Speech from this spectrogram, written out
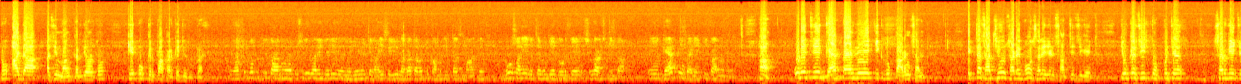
ਤੋਂ ਅੱਜ ਦਾ ਅਸੀਂ ਮੰਗ ਕਰਦੇ ਹਾਂ ਉਹਨਾਂ ਤੋਂ ਕਿ ਉਹ ਕਿਰਪਾ ਕਰਕੇ ਜ਼ਰੂਰ ਕਰ ਕੀ ਕਾਰਨ ਹੋਇਆ? ਪਿਛਲੀ ਵਾਰੀ ਜਿਹੜੀ ਮੁਹਿੰਮ ਚਲਾਈ ਸੀ ਲਗਾਤਾਰ ਉਹ 'ਤੇ ਕੰਮ ਕੀਤਾ ਸਮਾਜ 'ਤੇ, ਬਹੁਤ ਸਾਰੀਆਂ ਜਥੇਬੰਦੀਆਂ ਜੁੜ ਕੇ ਸੰਘਰਸ਼ ਕੀਤਾ। ਗੈਪ ਕਿਉਂ ਪੈ ਗਿਆ ਕੀ ਕਾਰਨ ਹੋਇਆ ਹਾਂ, ਉਹਦੇ 'ਚ ਗੈਪ ਪੈਣ ਦੇ ਇੱਕ ਦੋ ਕਾਰਨ ਸਨ। ਇੱਕ ਤਾਂ ਸਾਥੀਓ, ਸਾਡੇ ਬਹੁਤ ਸਾਰੇ ਜਿਹੜੇ ਸਾਥੀ ਸੀਗੇ, ਕਿਉਂਕਿ ਅਸੀਂ ਧੁੱਪ 'ਚ, ਸਰਦੀ 'ਚ,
